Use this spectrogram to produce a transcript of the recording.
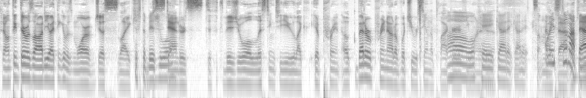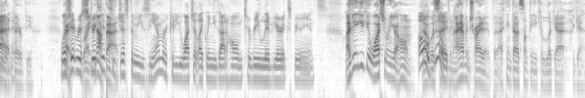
I don't think there was audio. I think it was more of just like Just a visual? standard st- visual listing to you, like a print, a better printout of what you were seeing on the placard. if you Oh, okay, to- got it, got it. something I mean, like it's that. still like not need bad. A better view. Was Right, it right, restricted to just the museum, or could you watch it like when you got home to relive your experience? I think you could watch it when you got home. Oh, that was good. something. I haven't tried it, but I think that's something you could look at again.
